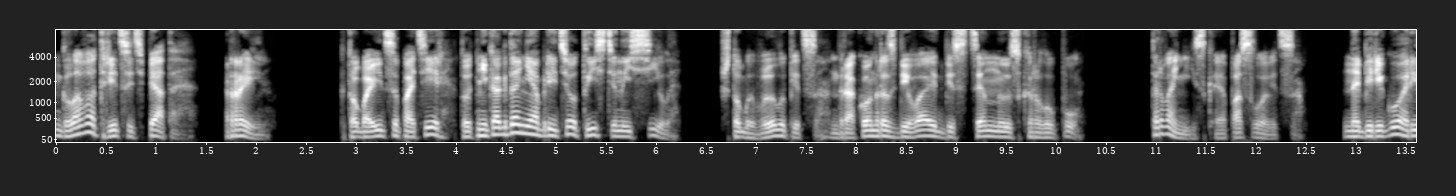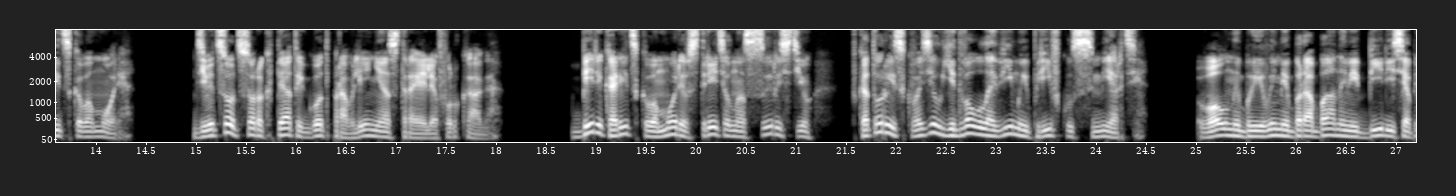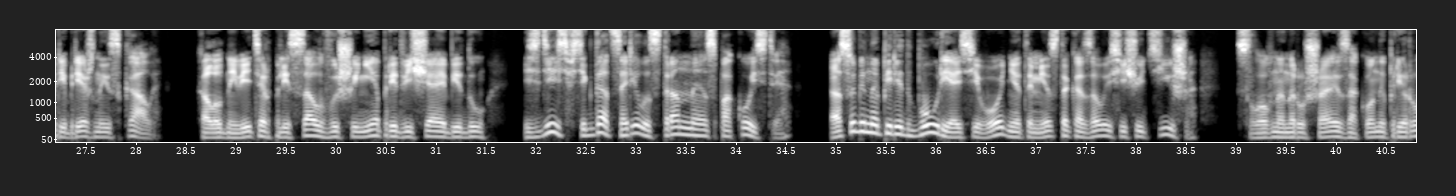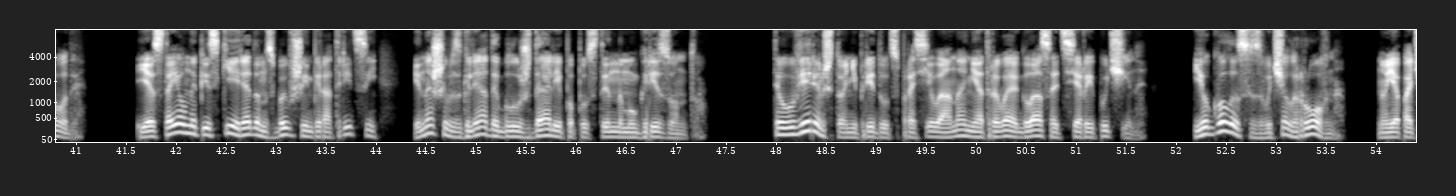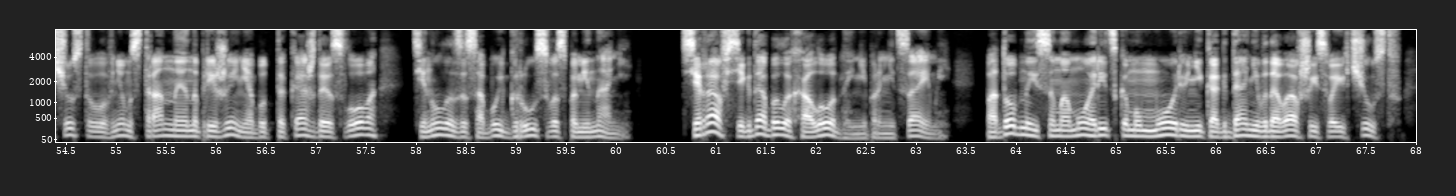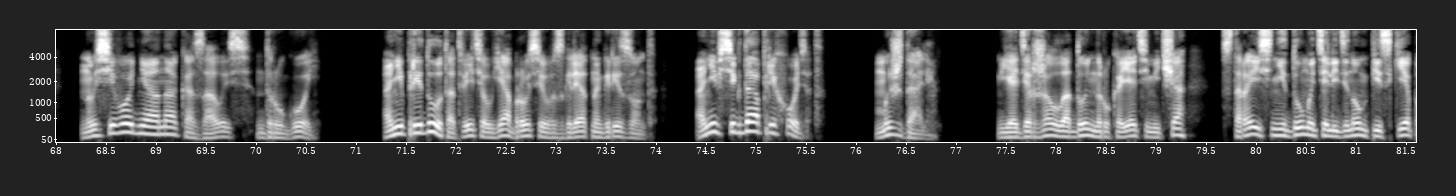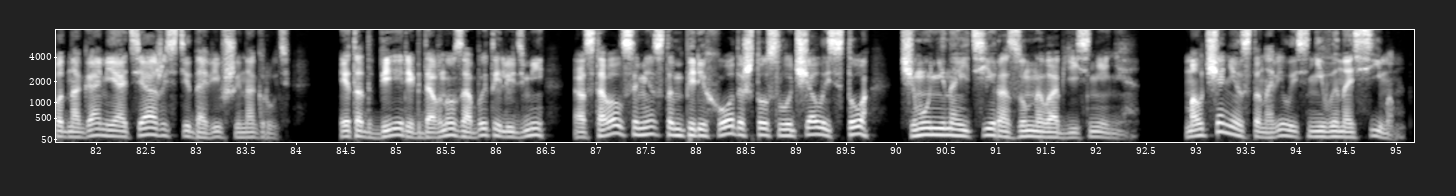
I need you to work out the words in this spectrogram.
Глава 35. Рейн. Кто боится потерь, тот никогда не обретет истинной силы. Чтобы вылупиться, дракон разбивает бесценную скорлупу. Тарванийская пословица. На берегу Арицкого моря. 945 год правления Астраэля Фуркага. Берег Арицкого моря встретил нас сыростью, в которой сквозил едва уловимый привкус смерти. Волны боевыми барабанами бились о прибрежные скалы. Холодный ветер плясал в вышине, предвещая беду. Здесь всегда царило странное спокойствие. Особенно перед бурей, а сегодня это место казалось еще тише, словно нарушая законы природы. Я стоял на песке рядом с бывшей императрицей, и наши взгляды блуждали по пустынному горизонту. «Ты уверен, что они придут?» — спросила она, не отрывая глаз от серой пучины. Ее голос звучал ровно, но я почувствовал в нем странное напряжение, будто каждое слово — тянуло за собой груз воспоминаний. Сераф всегда была холодной, непроницаемой, подобной самому Арицкому морю, никогда не выдававшей своих чувств. Но сегодня она оказалась другой. «Они придут», — ответил я, бросив взгляд на горизонт. «Они всегда приходят». Мы ждали. Я держал ладонь на рукояти меча, стараясь не думать о ледяном песке под ногами и о тяжести, давившей на грудь. Этот берег, давно забытый людьми, оставался местом перехода, что случалось то, чему не найти разумного объяснения. Молчание становилось невыносимым.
